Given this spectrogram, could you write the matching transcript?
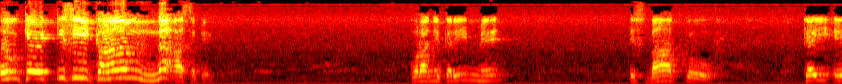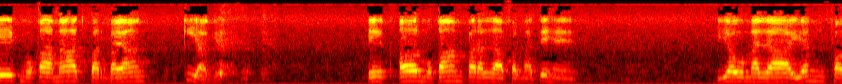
ان کے کسی کام نہ آ سکے قرآن کریم میں اس بات کو کئی ایک مقامات پر بیان کیا گیا۔ ایک اور مقام پر اللہ فرماتے ہیں یو ملا ينفع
